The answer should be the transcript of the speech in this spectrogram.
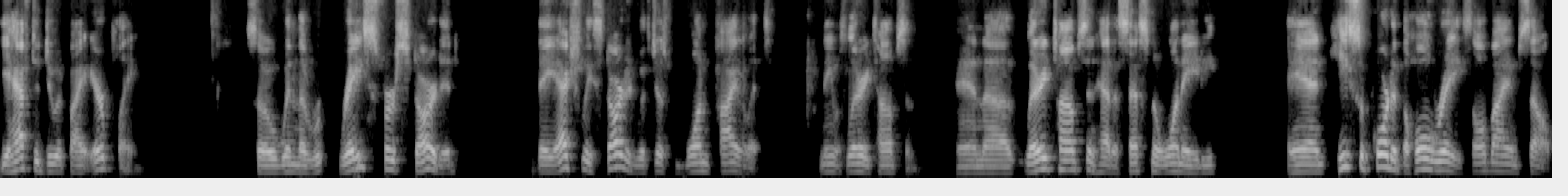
you have to do it by airplane. So when the race first started, they actually started with just one pilot. His name was Larry Thompson. And uh, Larry Thompson had a Cessna 180, and he supported the whole race all by himself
